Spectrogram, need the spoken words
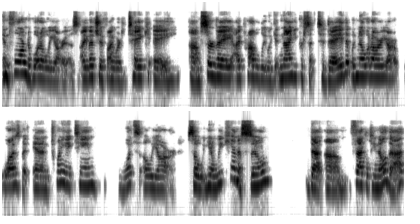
informed of what OER is. I bet you if I were to take a um, survey, I probably would get 90% today that would know what OER was, but in 2018, what's OER? So, you know, we can't assume that um, faculty know that.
